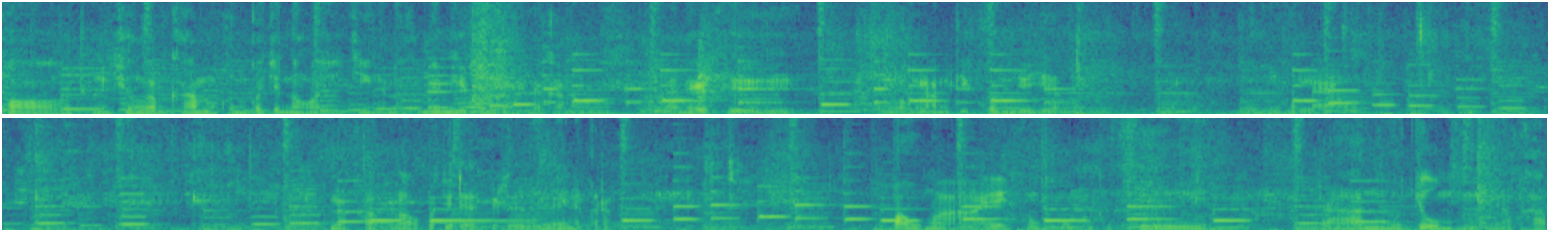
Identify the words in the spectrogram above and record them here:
พอถึงช่วงค่ำๆคนก็จะน้อยจริงๆนะครับไม่มีคนนะครับ อันนี้ก็คือตรงวังหลังๆที่คนเยอะๆนะครับไม่มีคนแล้วนะครับ เราก็จะเดินไปเรื่อยๆนะครับ เป้าหมายของผมก็คือร้านหมูจุ่มนะครับ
